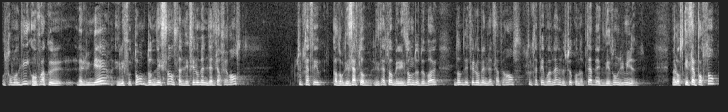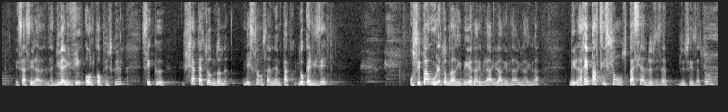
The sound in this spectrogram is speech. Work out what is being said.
Autrement dit, on voit que la lumière et les photons donnent naissance à des phénomènes d'interférence tout à fait, pardon, les atomes, les atomes et les ondes de De donnent des phénomènes d'interférence tout à fait voisins de ceux qu'on observe avec des ondes lumineuses. Alors, ce qui est important, et ça c'est la dualité onde-corpuscule, c'est que chaque atome donne naissance à un impact localisé. On ne sait pas où l'atome va arriver, il arrive là, il arrive là, il arrive là. Mais la répartition spatiale de ces, atomes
